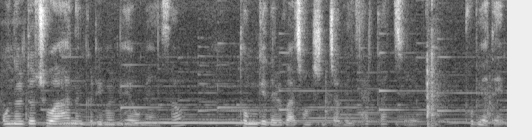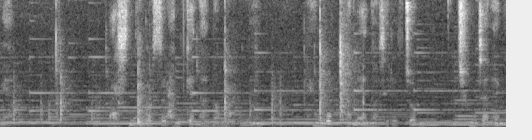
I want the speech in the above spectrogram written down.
오늘도 좋아하는 그림을 배우면서 동기들과 정신적인 살갗을 부벼대며 맛있는 것을 함께 나눠 먹으면 행복한 에너지를 좀 충전해 보겠습니다.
